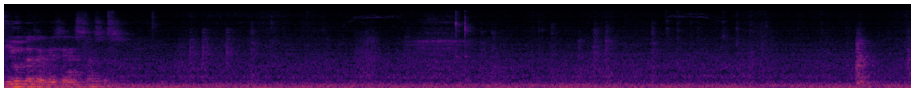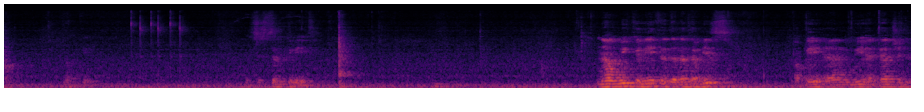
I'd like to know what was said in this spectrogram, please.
view database instances? Okay. It's still creating now we created the database okay and we attached it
